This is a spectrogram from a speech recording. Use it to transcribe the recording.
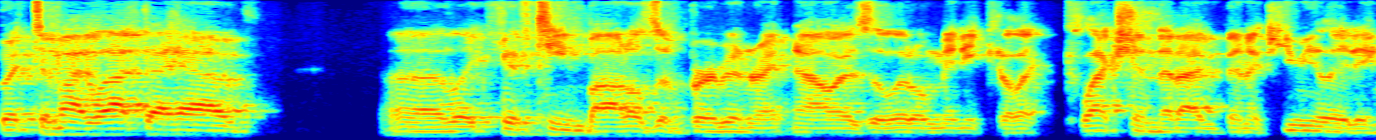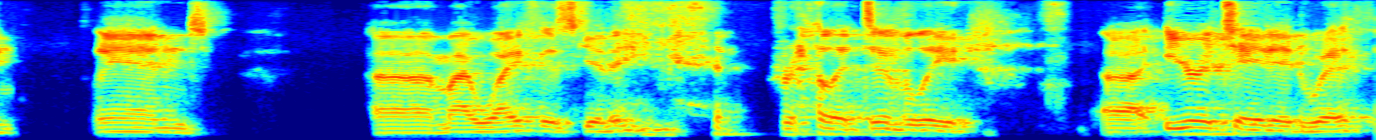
But to my left, I have uh, like 15 bottles of bourbon right now as a little mini collect- collection that I've been accumulating, and uh, my wife is getting relatively uh, irritated with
